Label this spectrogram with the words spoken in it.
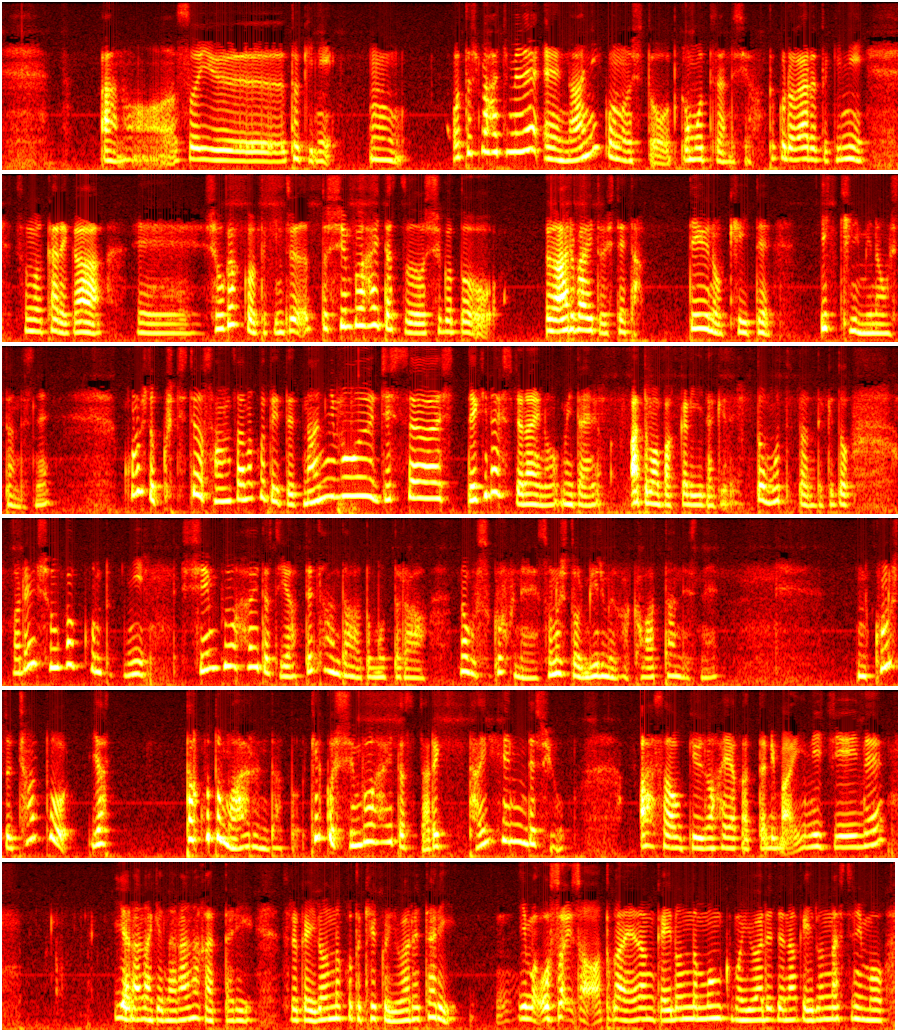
あのそういう時に、うん、私も初めね「え何この人」とか思ってたんですよ。ところがある時にその彼がえー、小学校の時にずっと新聞配達を仕事をアルバイトしてたっていうのを聞いて一気に見直したんですね。この人口では散々なこと言って何にも実際はできない人じゃないの？みたいな頭ばっかりいいだけでと思ってたんだけどあれ？小学校の時に新聞配達やってたんだと思ったらなんかすごくねその人を見る目が変わったんですね。この人ちゃんとやっったこともあるんだと。結構新聞配達ってあれ大変ですよ。朝起きるの早かったり毎日ねやらなきゃならなかったりそれからいろんなこと結構言われたり今遅いぞとかねなんかいろんな文句も言われてなんかいろんな人にも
